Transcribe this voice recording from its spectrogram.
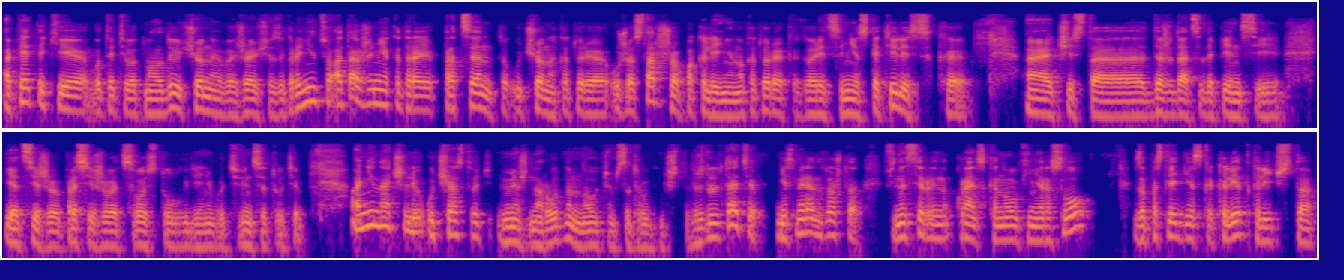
Опять-таки, вот эти вот молодые ученые, выезжающие за границу, а также некоторый процент ученых, которые уже старшего поколения, но которые, как говорится, не скатились к э, чисто дожидаться до пенсии и отсиживать, просиживать свой стул где-нибудь в институте, они начали участвовать в международном научном сотрудничестве. В результате, несмотря на то, что финансирование украинской науки не росло, за последние несколько лет количество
